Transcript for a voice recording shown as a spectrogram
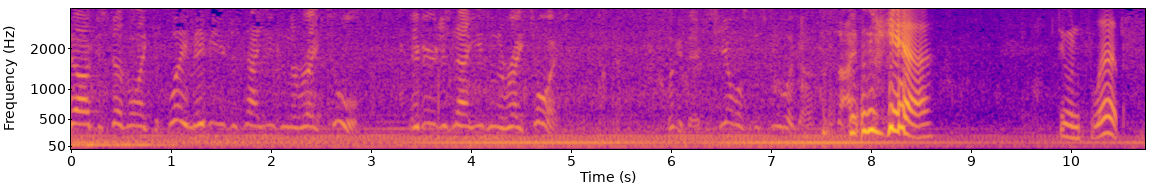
dog just doesn't like to play, maybe you're just not using the right tool. Maybe you're just not using the right toy. Look at that. She almost just do like a side yeah. Doing flips.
